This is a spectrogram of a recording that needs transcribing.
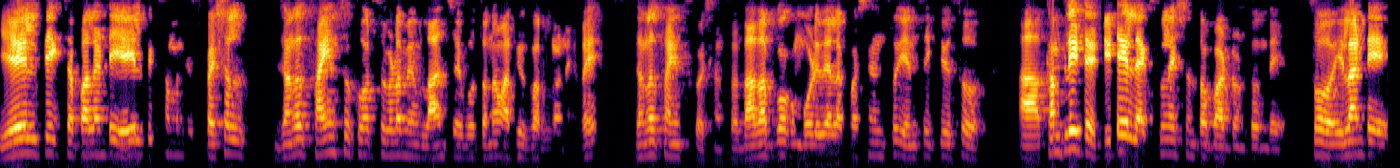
ఏఎల్పికి చెప్పాలంటే ఏఎల్పికి సంబంధించి స్పెషల్ జనరల్ సైన్స్ కోర్సు కూడా మేము లాంచ్ చేయబోతున్నాం అతి త్వరలోనే రైట్ జనరల్ సైన్స్ క్వశ్చన్స్ దాదాపు ఒక మూడు వేల క్వశ్చన్స్ ఎంసీక్యూస్ కంప్లీట్ డీటెయిల్ ఎక్స్ప్లెనేషన్తో పాటు ఉంటుంది. సో ఇలాంటి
